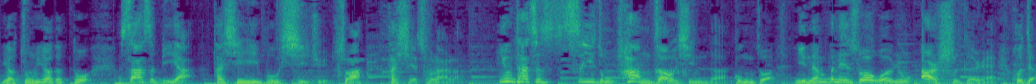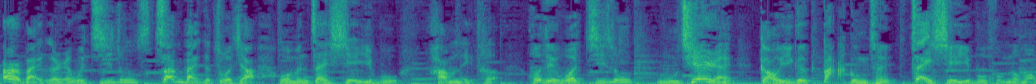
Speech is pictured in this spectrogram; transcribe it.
要重要的多。莎士比亚他写一部戏剧是吧？他写出来了，因为他是是一种创造性的工作。你能不能说我用二十个人或者二百个人，我集中三百个作家，我们再写一部《哈姆雷特》，或者我集中五千人搞一个大工程，再写一部《红楼梦》，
